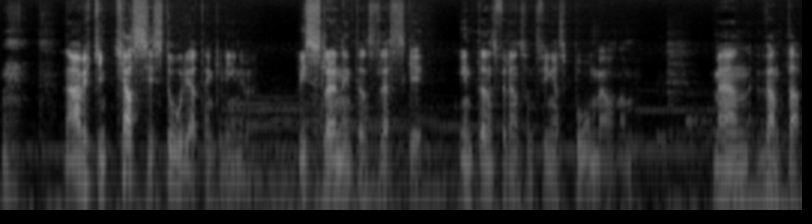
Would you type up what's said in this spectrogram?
Nej, vilken kass historia tänker ni nu. Visslaren är inte ens läskig. Inte ens för den som tvingas bo med honom. Men vänta.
